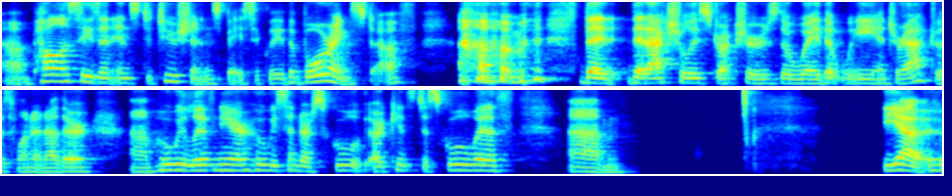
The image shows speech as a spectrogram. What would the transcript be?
um, policies and institutions, basically the boring stuff um, that that actually structures the way that we interact with one another, um, who we live near, who we send our school our kids to school with. Um, yeah,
